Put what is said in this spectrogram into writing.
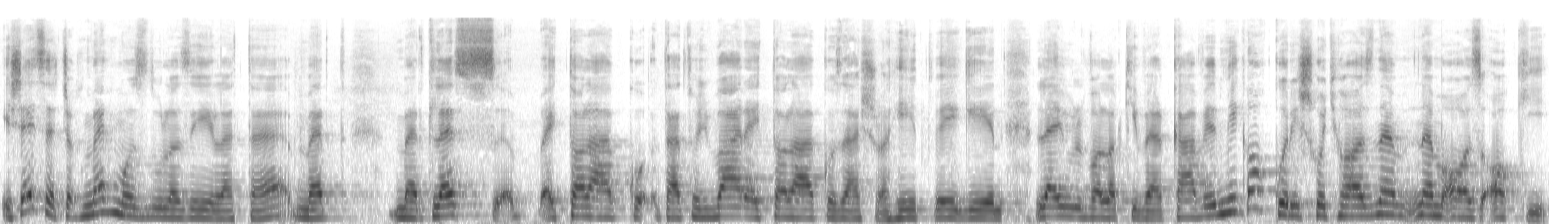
és egyszer csak megmozdul az élete, mert, mert lesz egy találkozás, tehát hogy vár egy találkozásra hétvégén, leül valakivel kávét, még akkor is, hogyha az nem, nem az, aki.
